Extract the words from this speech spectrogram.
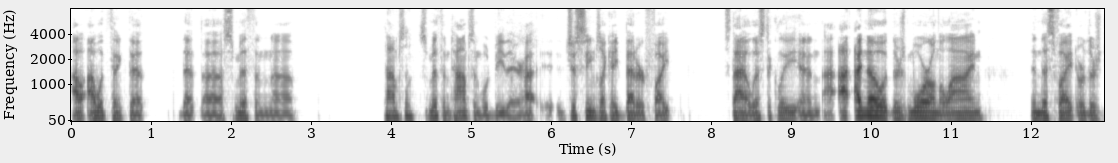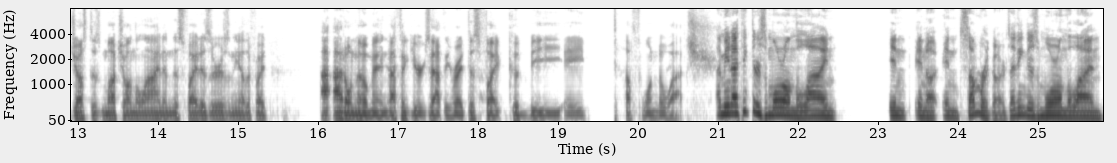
I I would think that that uh, Smith and uh, Thompson. Smith and Thompson would be there. I, it just seems like a better fight stylistically, and I, I I know there's more on the line in this fight, or there's just as much on the line in this fight as there is in the other fight. I, I don't know, man. I think you're exactly right. This fight could be a tough one to watch. I mean, I think there's more on the line in in a, in some regards. I think there's more on the line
